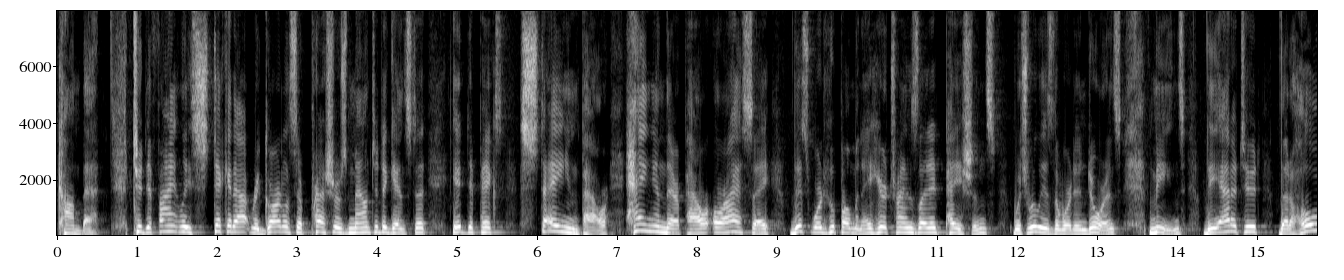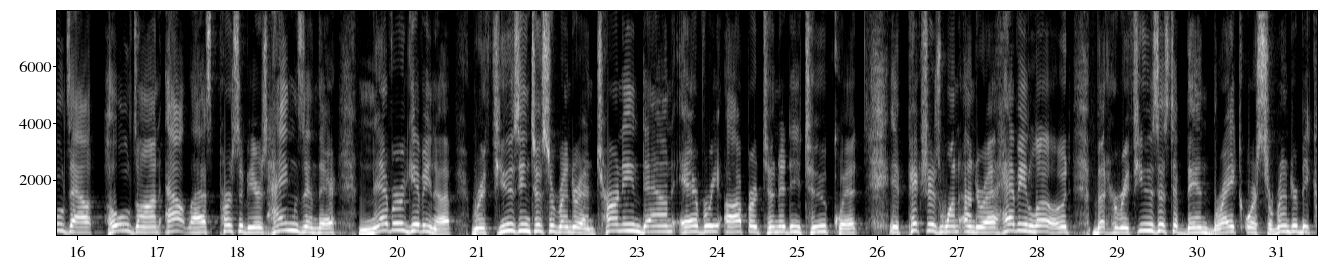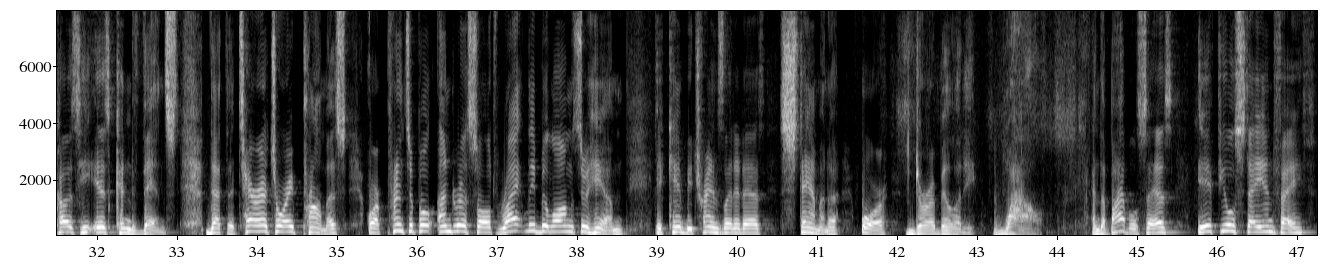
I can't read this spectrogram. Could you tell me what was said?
combat. To defiantly stick it out regardless of pressures mounted against it, it depicts staying power, hang in there power, or I say, this word hupomene, here translated patience, which really is the word endurance, means the attitude that holds out, holds on, outlasts, perseveres, hangs in there, never giving up, refusing to surrender, and turning down every opportunity to quit. It pictures one under a heavy load, but who refuses to bend, break, or surrender because he is convinced that the territory, promise, or principle under assault rightly belongs to him. It can be translated as stamina or durability. Wow. And the Bible says if you'll stay in faith,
